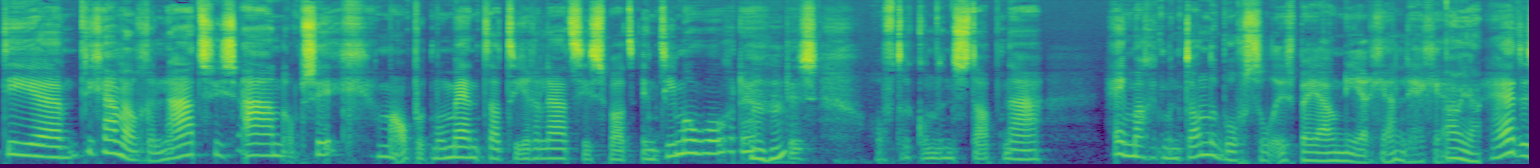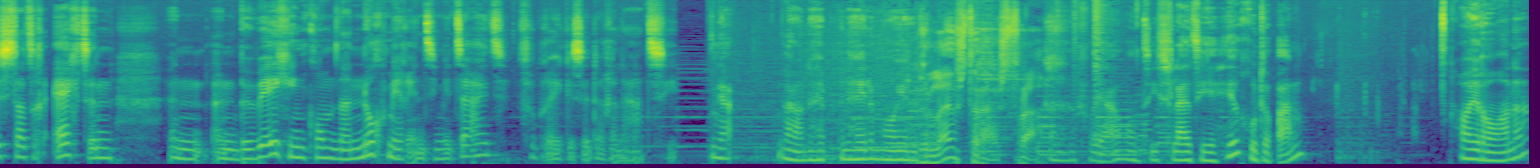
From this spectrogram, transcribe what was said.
die, uh, die gaan wel relaties aan op zich. Maar op het moment dat die relaties wat intiemer worden, mhm. dus of er komt een stap naar hey, mag ik mijn tandenborstel eens bij jou neer gaan leggen? Oh ja. Hè, dus dat er echt een, een, een beweging komt naar nog meer intimiteit, verbreken ze de relatie. Ja, nou dan heb ik een hele mooie... De luisteraarsvraag. Uh, voor jou, want die sluit hier heel goed op aan. Hoi Rohanna.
